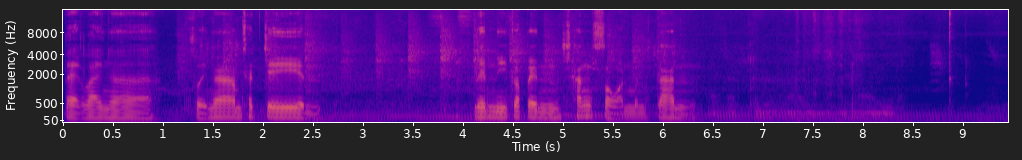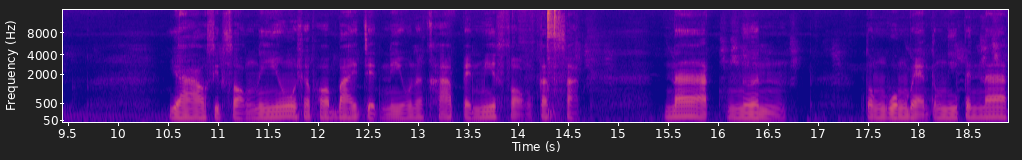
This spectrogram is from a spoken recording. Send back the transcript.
แตกลายงา สวยงามชัดเจน เล่มนี้ก็เป็นช่างสอนเหมือนกัน ยาว 12 นิ้ว เฉพาะใบ 7 นิ้วนะครับ เป็นมีดสองกษัตริย์ นาคเงิน ตรงวงแหวนตรงนี้เป็นนาค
